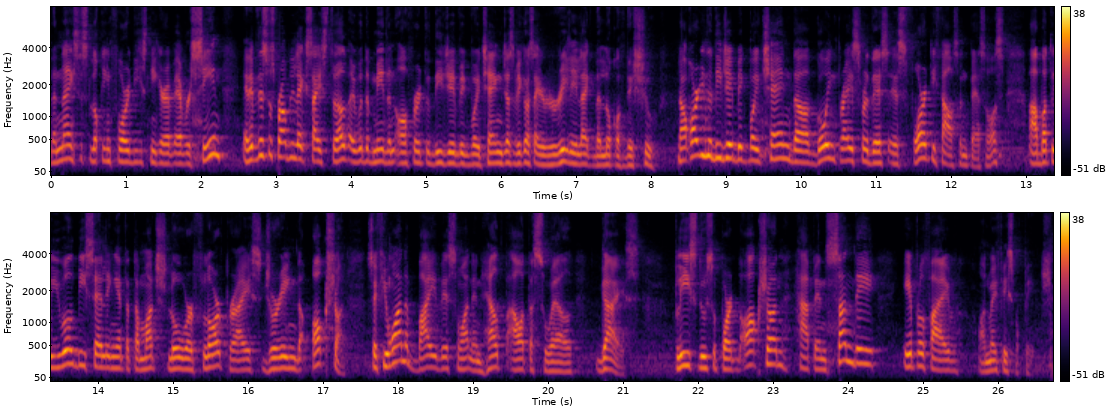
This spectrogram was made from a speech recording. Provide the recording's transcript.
the nicest looking 4D sneaker I've ever seen. And if this was probably like size 12, I would have made an offer to DJ Big Boy Cheng just because I really like the look of this shoe. Now, according to DJ Big Boy Cheng, the going price for this is 40,000 pesos, uh, but you will be selling it at a much lower floor price during the auction. So if you want to buy this one and help out as well, guys, please do support the auction. Happens Sunday, April 5 on my Facebook page.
